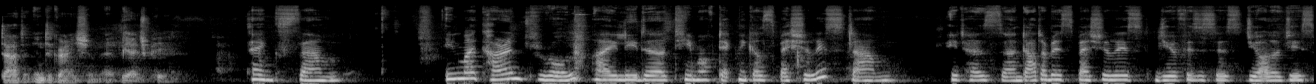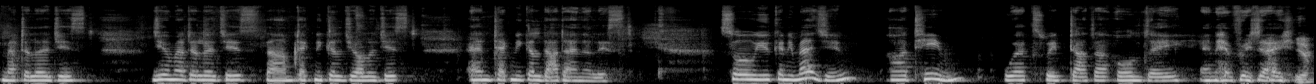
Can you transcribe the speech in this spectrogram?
data integration at BHP? Thanks. Um, in my current role, I lead a team of technical specialists. Um, it has a database specialists, geophysicists, geologists, metallurgists, geometallurgists, um, technical geologists and technical data analyst. So you can imagine our team works with data all day and every day. Yeah.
